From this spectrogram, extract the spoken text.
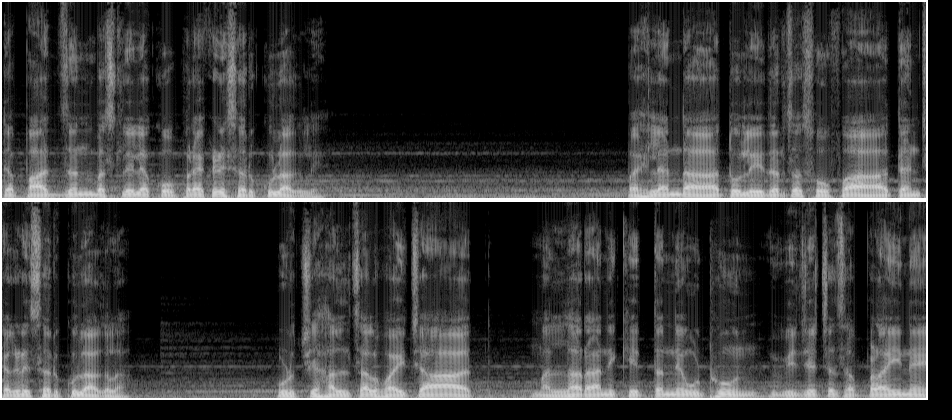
त्या पाच जण बसलेल्या कोपऱ्याकडे सरकू लागले. पहिल्यांदा तो लेदरचा सोफा त्यांच्याकडे सरकू लागला. पुढची हालचाल व्हायच्या आत मल्हार आणि केतनने उठून विजेच्या चपळाईने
